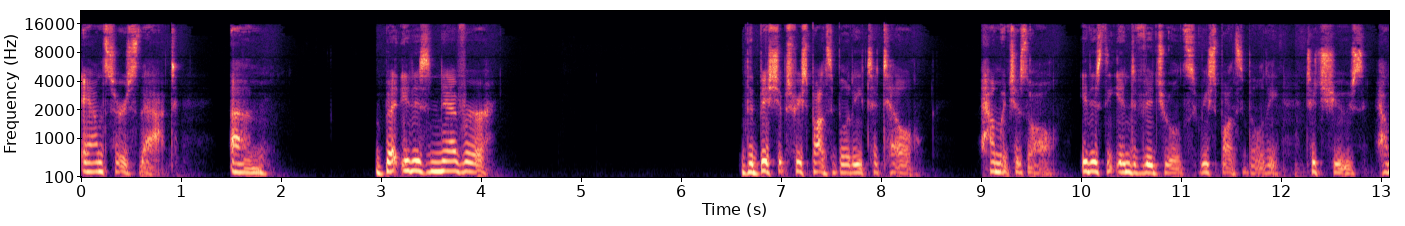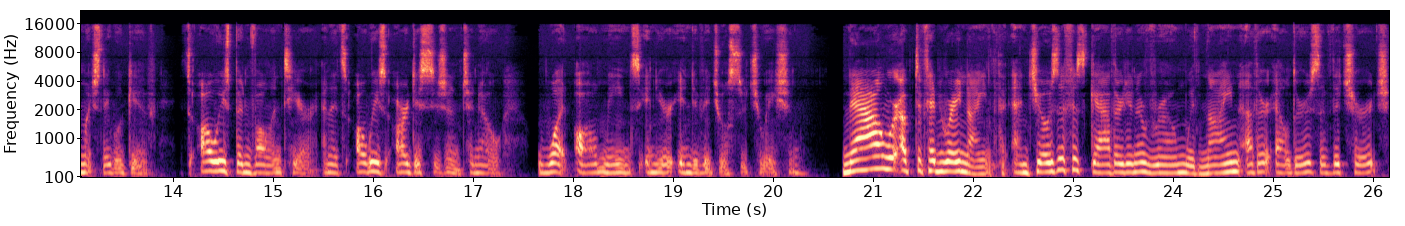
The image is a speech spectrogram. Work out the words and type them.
answers that. Um, but it is never the bishop's responsibility to tell how much is all. It is the individual's responsibility to choose how much they will give. It's always been volunteer, and it's always our decision to know what all means in your individual situation. Now we're up to February 9th, and Joseph is gathered in a room with nine other elders of the church.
